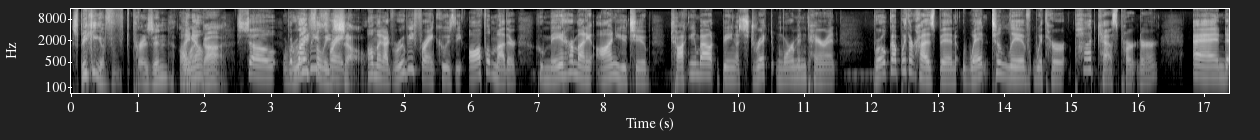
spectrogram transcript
Speaking of prison, oh my god. So, But Ruby rightfully Franke, so. Oh my God, Ruby Franke, who is the awful mother who made her money on YouTube talking about being a strict Mormon parent, broke up with her husband, went to live with her podcast partner, and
